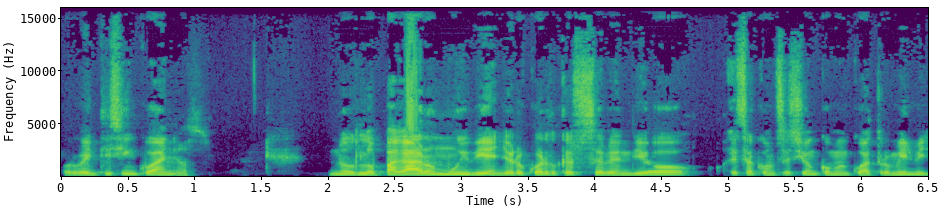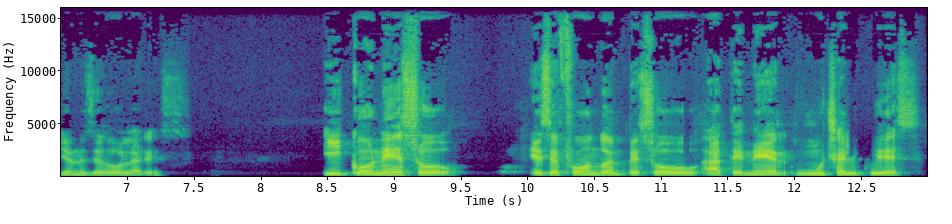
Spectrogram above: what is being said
por 25 años, nos lo pagaron muy bien, yo recuerdo que eso se vendió, esa concesión como en 4 mil millones de dólares, y con eso ese fondo empezó a tener mucha liquidez.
